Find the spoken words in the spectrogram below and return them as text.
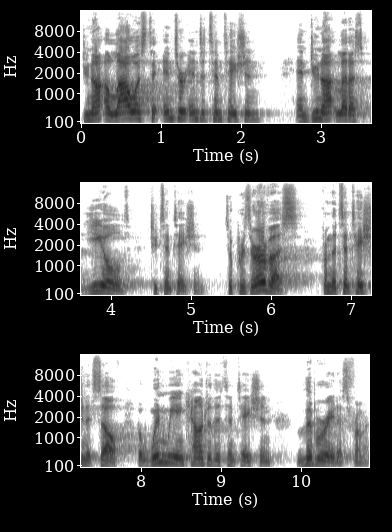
Do not allow us to enter into temptation, and do not let us yield to temptation. So preserve us from the temptation itself, but when we encounter the temptation, liberate us from it.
